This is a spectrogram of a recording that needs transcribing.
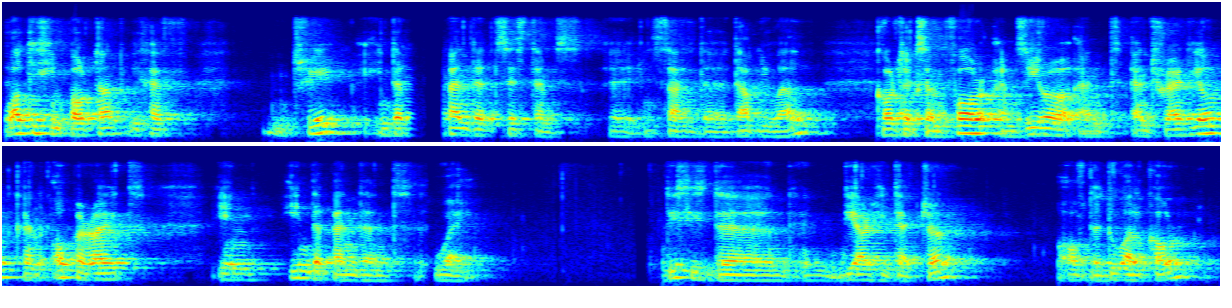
What is important, we have three independent systems uh, inside the WL. Cortex M4, M0 and, and radio can operate in independent way. This is the, the architecture of the dual core.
